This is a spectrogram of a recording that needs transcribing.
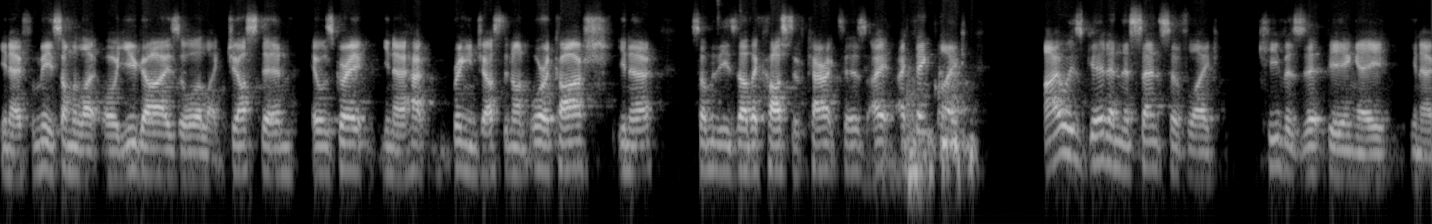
you know, for me, someone like, or you guys, or like Justin, it was great, you know, bringing Justin on, or Akash, you know, some of these other cast of characters. I, I think like I was good in the sense of like Kiva Zip being a, you know,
